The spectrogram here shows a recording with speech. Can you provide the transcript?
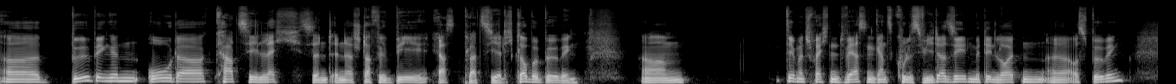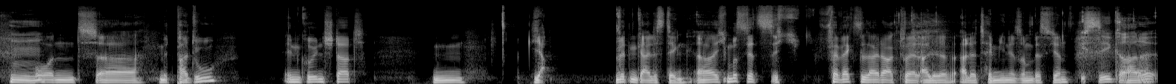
äh, Böbingen oder KC Lech sind in der Staffel B erst platziert. Ich glaube Böbing. Ähm, dementsprechend wäre es ein ganz cooles Wiedersehen mit den Leuten äh, aus Böbing hm. und äh, mit Padu in Grünstadt. Hm, ja, wird ein geiles Ding. Äh, ich muss jetzt, ich verwechsel leider aktuell alle, alle Termine so ein bisschen. Ich sehe gerade, äh,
